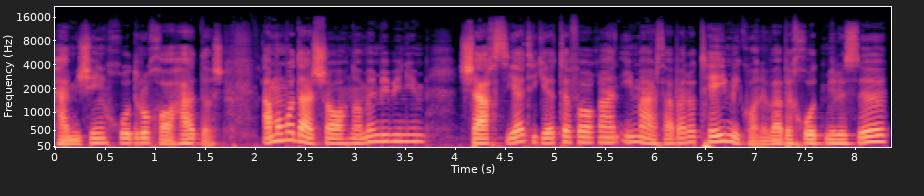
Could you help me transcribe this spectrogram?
همیشه این خود رو خواهد داشت. اما ما در شاهنامه می‌بینیم شخصیتی که اتفاقا این مرتبه رو طی می‌کنه و به خود می‌رسه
